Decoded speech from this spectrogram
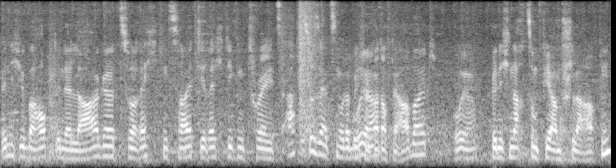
bin ich überhaupt in der Lage, zur rechten Zeit die richtigen Trades abzusetzen oder bin Oh ich ja gerade auf der Arbeit? Oh ja. Bin ich nachts um vier am Schlafen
